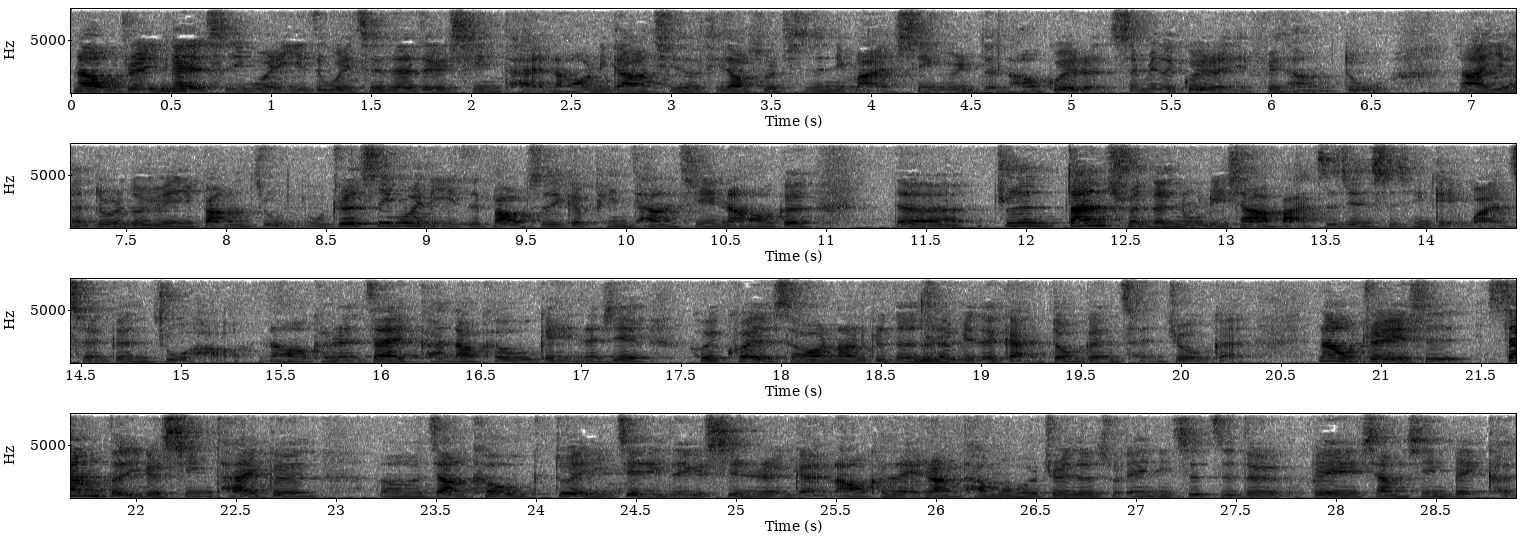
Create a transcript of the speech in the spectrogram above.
那我觉得应该也是因为你一直维持在这个心态，然后你刚刚其实提到说，其实你蛮幸运的，然后贵人身边的贵人也非常多，那也很多人都愿意帮助你。我觉得是因为你一直保持一个平常心，然后跟呃就是单纯的努力，想要把这件事情给完成跟做好，然后可能在看到客户给你那些回馈的时候，然后就真的特别的感动跟成就感。那我觉得也是这样的一个心态跟，嗯、呃，这样客户对你建立的一个信任感，然后可能也让他们会觉得说，哎，你是值得被相信、被肯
